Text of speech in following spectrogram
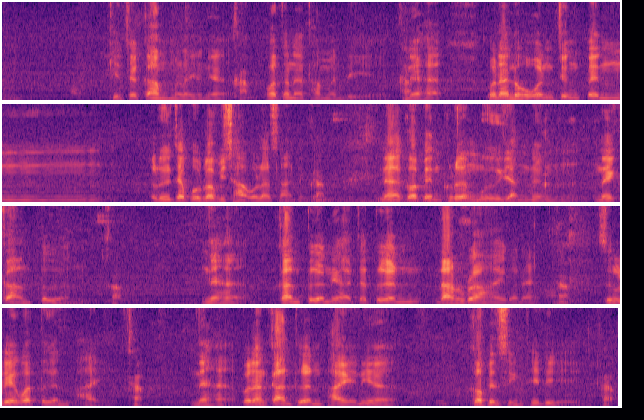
กิจกรรมอะไรอย่างเนี้ยครับวัฒนธรรมมันดีครับนะฮะเพราะฉะนั้นโหนจึงเป็น หรือจะพูดว่าวิชาโหราศาสตร์ดีกครัว่าบนะก็เป็นเครื่องมืออย่างหนึ่งในการเตือนครับนะฮะการเตือนเนี่ยอาจจะเตือนด้านร้ายก็ได้ครับซึ่งเรียกว่าเตือนภัยครับนะฮะเพราะฉะนั้นการเตือนภัยเนี่ยก็เป็นสิ่งที่ดีครับ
